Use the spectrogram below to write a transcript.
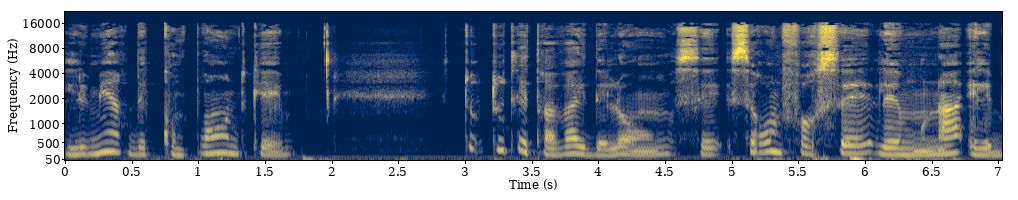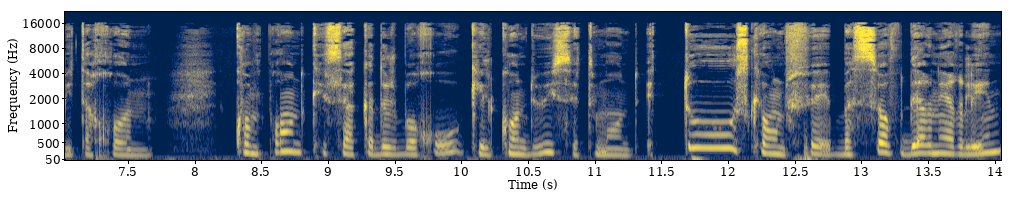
Lumière de comprendre que tout, tout le travail de l'homme, c'est se renforcer les mouna et les bitachon. Comprendre que c'est Akadosh Baruch qui conduit ce monde. Et tout ce qu'on fait, bah, sauf dernière ligne,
